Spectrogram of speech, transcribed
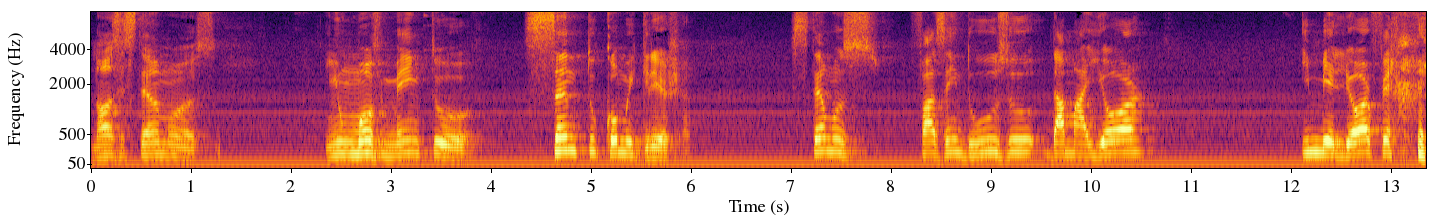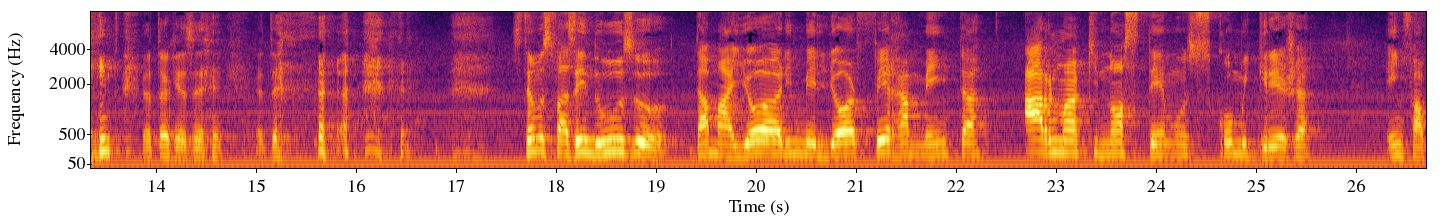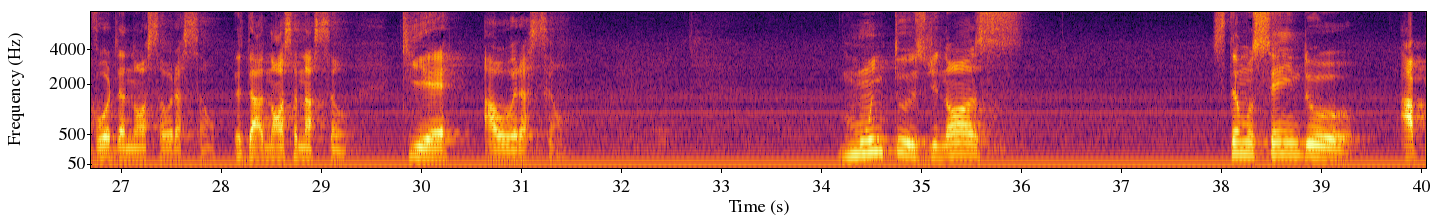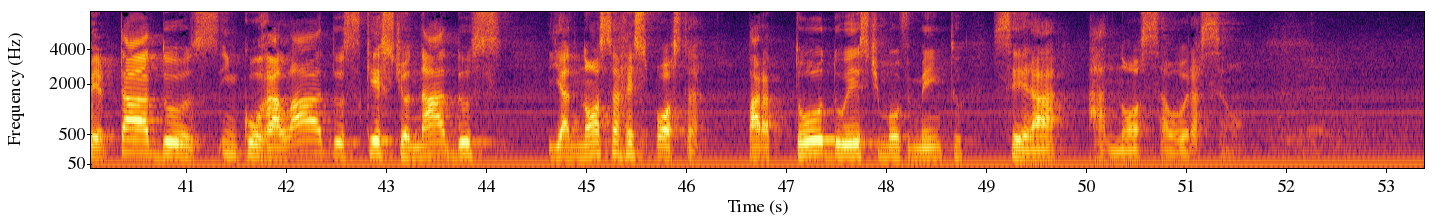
nós estamos em um movimento santo como igreja. Estamos fazendo uso da maior e melhor ferramenta. Eu estou aqui. Eu tô... Estamos fazendo uso da maior e melhor ferramenta, arma que nós temos como igreja em favor da nossa oração, da nossa nação, que é a oração. Muitos de nós estamos sendo apertados, encurralados, questionados, e a nossa resposta para todo este movimento será a nossa oração.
